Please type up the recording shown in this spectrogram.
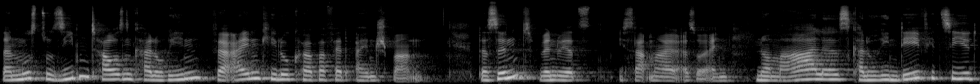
dann musst du 7000 Kalorien für ein Kilo Körperfett einsparen. Das sind, wenn du jetzt ich sag mal, also ein normales Kaloriendefizit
